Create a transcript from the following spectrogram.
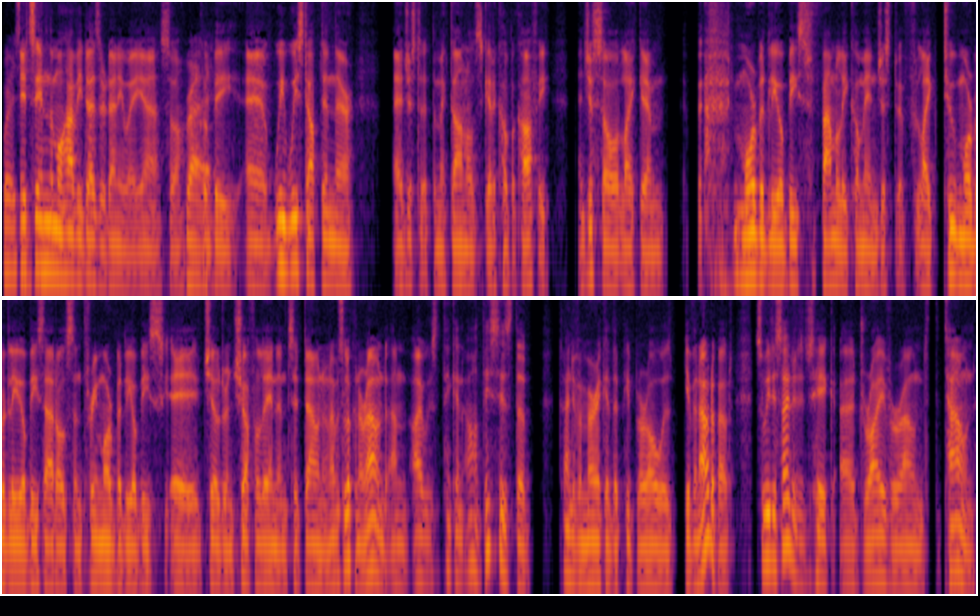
Where is it? it's in the Mojave Desert anyway. Yeah, so Right. could be. Uh, we we stopped in there uh, just at the McDonald's get a cup of coffee, and just saw like um, morbidly obese family come in, just uh, like two morbidly obese adults and three morbidly obese uh, children shuffle in and sit down. And I was looking around, and I was thinking, oh, this is the kind of America that people are always giving out about. So we decided to take a drive around the town.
